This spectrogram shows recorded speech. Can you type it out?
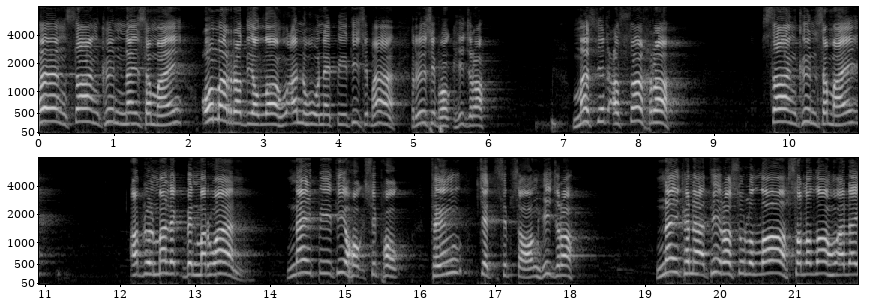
พิ่งสร้างขึ้นในสมัยอุมารรดิยัลลอฮุอันฮูในปีที่ 15 หรือ 16 ฮิจรัมัสยิดอัลซาคราสร้างขึ้นสมัย อับดุลมาเลกเบนมารวาน ในปีที่ 66 ถึง 72 ฮิจรัในขณะที่รอสุลลอฮ์สัลลัลลอฮุอะลัย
